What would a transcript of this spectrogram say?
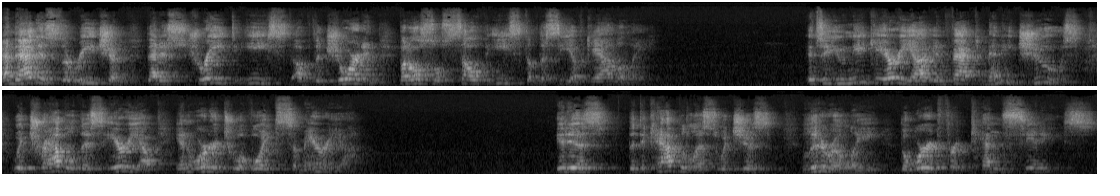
And that is the region that is straight east of the Jordan, but also southeast of the Sea of Galilee. It's a unique area. In fact, many Jews would travel this area in order to avoid Samaria. It is the Decapolis, which is literally the word for ten cities.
